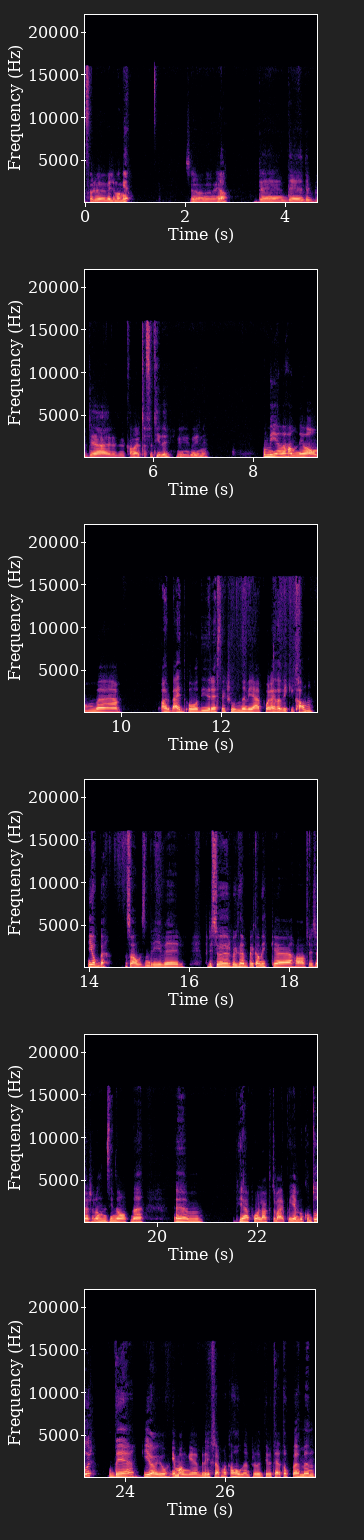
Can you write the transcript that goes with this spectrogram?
for veldig mange. Så ja, det, det, det, det er, kan være tøffe tider vi går inn i. Og mye av det handler jo om eh, arbeid og de restriksjonene vi er pålagt, at vi ikke kan jobbe. Altså alle som driver frisør, f.eks., kan ikke ha frisørsalongene sine åpne. Um, vi er pålagt å være på hjemmekontor, og det gjør jo i mange bedrifter at man kan holde en produktivitet oppe, men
